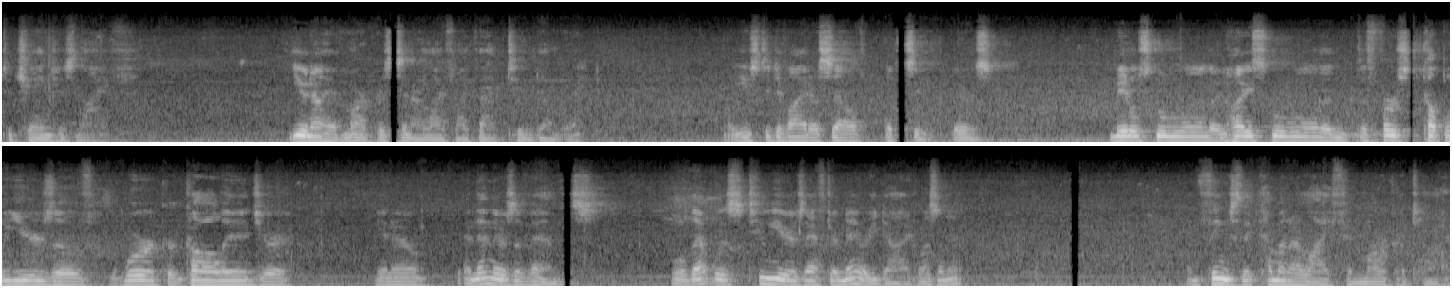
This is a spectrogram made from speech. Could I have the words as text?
to change his life. You and I have markers in our life like that too, don't we? We used to divide ourselves, let's see, there's middle school and high school and the first couple years of work or college or, you know, and then there's events. Well, that was two years after Mary died, wasn't it? And things that come in our life and mark our time.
